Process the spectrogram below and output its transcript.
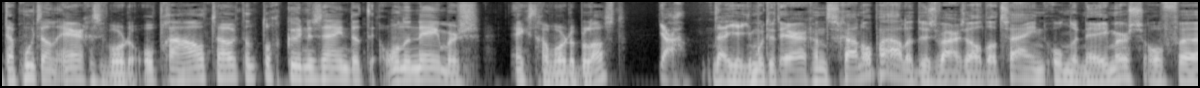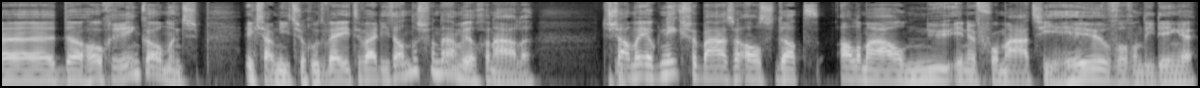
Dat moet dan ergens worden opgehaald. Zou het dan toch kunnen zijn dat ondernemers extra worden belast? Ja, nou, je moet het ergens gaan ophalen. Dus waar zal dat zijn? Ondernemers of uh, de hogere inkomens? Ik zou niet zo goed weten waar die het anders vandaan wil gaan halen. Het zou me ook niks verbazen als dat allemaal nu in een formatie heel veel van die dingen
